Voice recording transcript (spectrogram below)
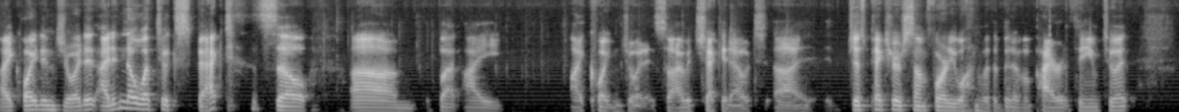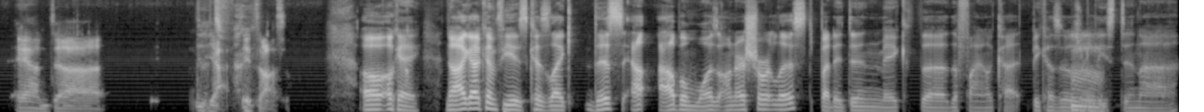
I quite enjoyed it. I didn't know what to expect, so um, but I I quite enjoyed it. So I would check it out. Uh, just picture Sum 41 with a bit of a pirate theme to it, and uh, That's yeah, fun. it's awesome. Oh, okay. No, I got confused because like this al- album was on our short list, but it didn't make the the final cut because it was Hmm. released in uh,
